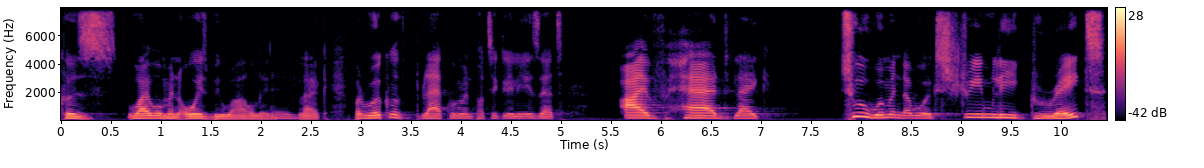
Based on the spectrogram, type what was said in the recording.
because white women always be wilding, like, but working with black women particularly is that I've had like two women that were extremely great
